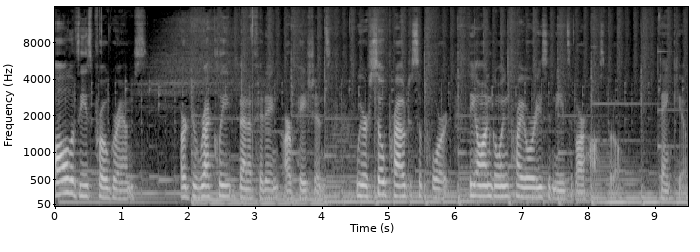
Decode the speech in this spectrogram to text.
All of these programs are directly benefiting our patients. We are so proud to support the ongoing priorities and needs of our hospital. Thank you.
